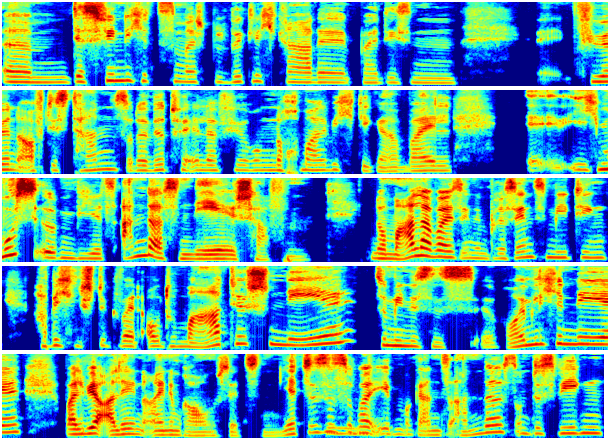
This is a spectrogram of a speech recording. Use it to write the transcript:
ähm, das finde ich jetzt zum Beispiel wirklich gerade bei diesen äh, Führen auf Distanz oder virtueller Führung nochmal wichtiger, weil ich muss irgendwie jetzt anders Nähe schaffen. Normalerweise in einem Präsenzmeeting habe ich ein Stück weit automatisch Nähe, zumindest äh, räumliche Nähe, weil wir alle in einem Raum sitzen. Jetzt ist es mhm. aber eben ganz anders und deswegen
